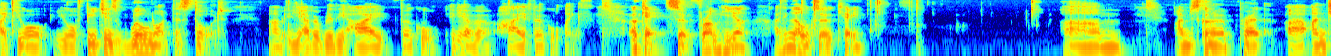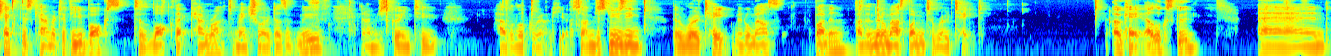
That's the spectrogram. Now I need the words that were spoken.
like your, your features will not distort um, if you have a really high focal, if you have a high focal length. Okay, so from here, I think that looks okay. Um, I'm just going to uh, uncheck this camera to view box to lock that camera to make sure it doesn't move. And I'm just going to have a look around here. So I'm just using the rotate middle mouse button, uh, the middle mouse button to rotate. Okay, that looks good. And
